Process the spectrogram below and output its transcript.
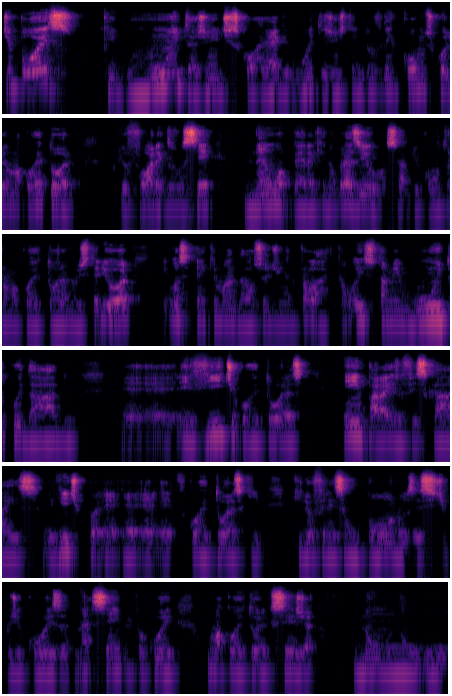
Depois, que muita gente escorrega, muita gente tem dúvida em como escolher uma corretora, porque o Forex você não opera aqui no Brasil, você abre conta numa corretora no exterior e você tem que mandar o seu dinheiro para lá. Então isso também muito cuidado, é, evite corretoras em paraísos fiscais, evite é é, é, é, corretoras que, que lhe ofereçam bônus, esse tipo de coisa. Né? Sempre procure uma corretora que seja num, num,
